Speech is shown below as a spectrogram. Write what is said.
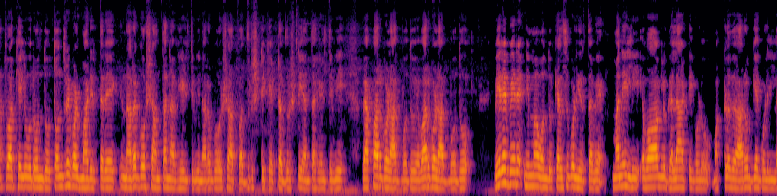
ಅಥವಾ ಕೆಲವರೊಂದು ತೊಂದರೆಗಳು ಮಾಡಿರ್ತಾರೆ. ನರಘೋಷ ಅಂತ ನಾವು ಹೇಳ್ತೀವಿ. ನರಘೋಷ ಅಥವಾ ದೃಷ್ಟಿ, ಕೆಟ್ಟ ದೃಷ್ಟಿ ಅಂತ ಹೇಳ್ತೀವಿ. ವ್ಯಾಪಾರಗಳಾಗ್ಬೋದು, ವ್ಯವಹಾರಗಳಾಗ್ಬೋದು. ಬೇರೆ ಬೇರೆ ನಿಮ್ಮ ಒಂದು ಕೆಲಸಗಳು ಇರ್ತವೆ. ಮನೆಯಲ್ಲಿ ಯಾವಾಗಲೂ ಗಲಾಟೆಗಳು ಮಕ್ಕಳ ಆರೋಗ್ಯಗಳಿಲ್ಲ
